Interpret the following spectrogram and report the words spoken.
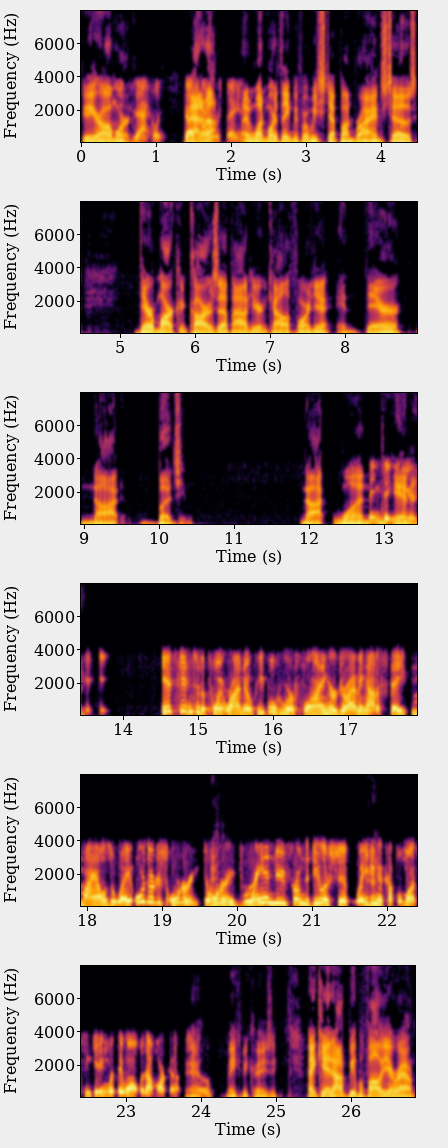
Do your homework. Exactly. And That's I don't know- we're saying. And one more thing before we step on Brian's toes. They're marking cars up out here in California, and they're not budging. Not one Same thing penny. here. It- it- it's getting to the point where I know people who are flying or driving out of state miles away, or they're just ordering. They're ordering brand new from the dealership, waiting Yeah. a couple months and getting what they want without markup. Yeah, So, makes me crazy. Hey, kid, how do people follow you around?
